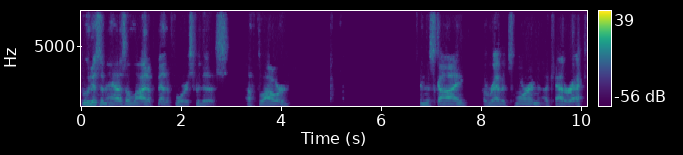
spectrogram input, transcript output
Buddhism has a lot of metaphors for this a flower in the sky, a rabbit's horn, a cataract,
